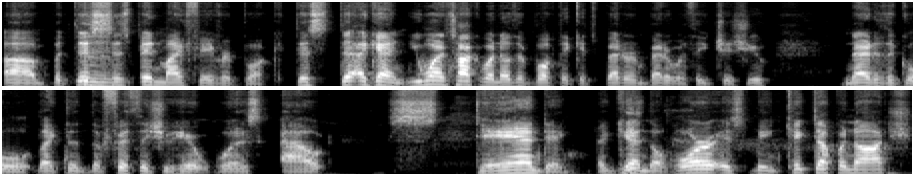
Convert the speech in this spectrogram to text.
um, but this Mm. has been my favorite book. This th- again, you want to talk about another book that gets better and better with each issue. Night of the Ghoul, like the the fifth issue here, was outstanding. Again, the horror is being kicked up a notch.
